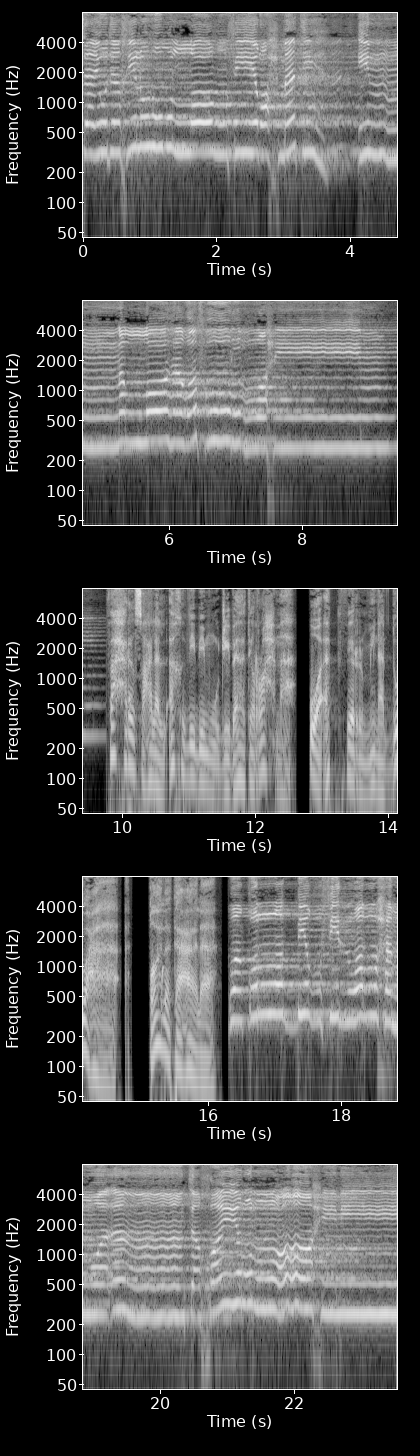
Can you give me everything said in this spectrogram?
سيدخلهم الله في رحمته. إن الله غفور رحيم. فاحرص على الأخذ بموجبات الرحمة وأكثر من الدعاء. قال تعالى وقل رب اغفر وارحم وأنت خير الراحمين.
